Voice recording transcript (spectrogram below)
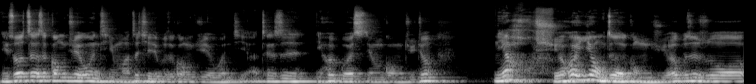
你说这是工具的问题吗？这其实不是工具的问题啊，这是你会不会使用工具。就你要学会用这个工具，而不是说，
